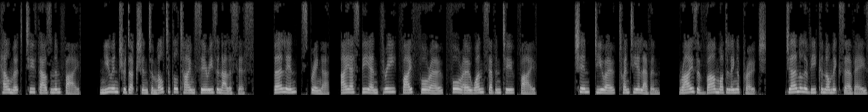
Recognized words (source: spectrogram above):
Helmut 2005. New Introduction to Multiple Time Series Analysis. Berlin, Springer. ISBN 3-540-40172-5. Qin, Duo 2011. Rise of VAR Modeling Approach. Journal of Economic Surveys.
